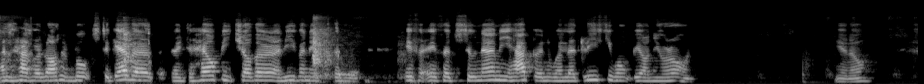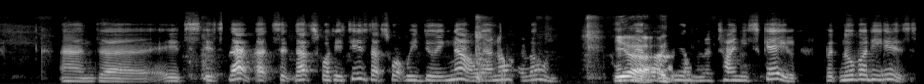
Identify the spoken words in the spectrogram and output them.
and have a lot of boats together that are going to help each other. And even if the if if a tsunami happened, well, at least you won't be on your own. You know. And uh, it's it's that that's it. That's what it is. That's what we're doing now. We are not alone. Yeah I, on a tiny scale, but nobody is.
